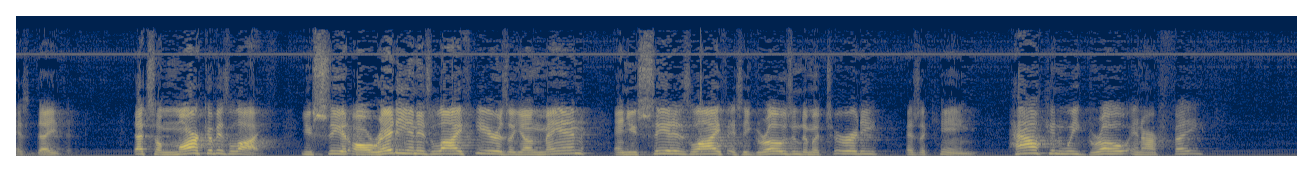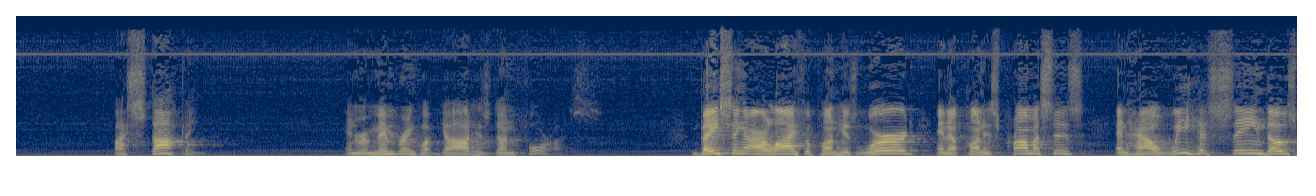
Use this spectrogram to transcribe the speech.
as David. That's a mark of his life. You see it already in his life here as a young man, and you see it in his life as he grows into maturity as a king. How can we grow in our faith? By stopping and remembering what God has done for us. Basing our life upon His Word and upon His promises, and how we have seen those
